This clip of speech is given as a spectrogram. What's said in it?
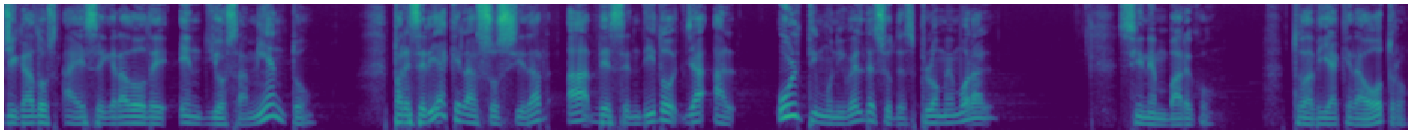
Llegados a ese grado de endiosamiento, parecería que la sociedad ha descendido ya al último nivel de su desplome moral. Sin embargo, todavía queda otro,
